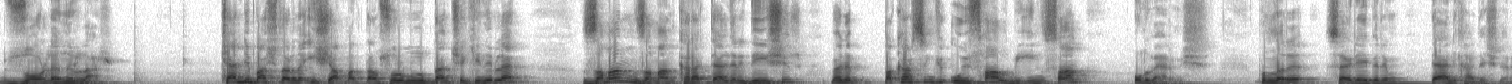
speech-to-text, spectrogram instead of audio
zorlanırlar. Kendi başlarına iş yapmaktan, sorumluluktan çekinirler. Zaman zaman karakterleri değişir. Böyle bakarsın ki uysal bir insan oluvermiş. Bunları söyleyebilirim değerli kardeşlerim.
